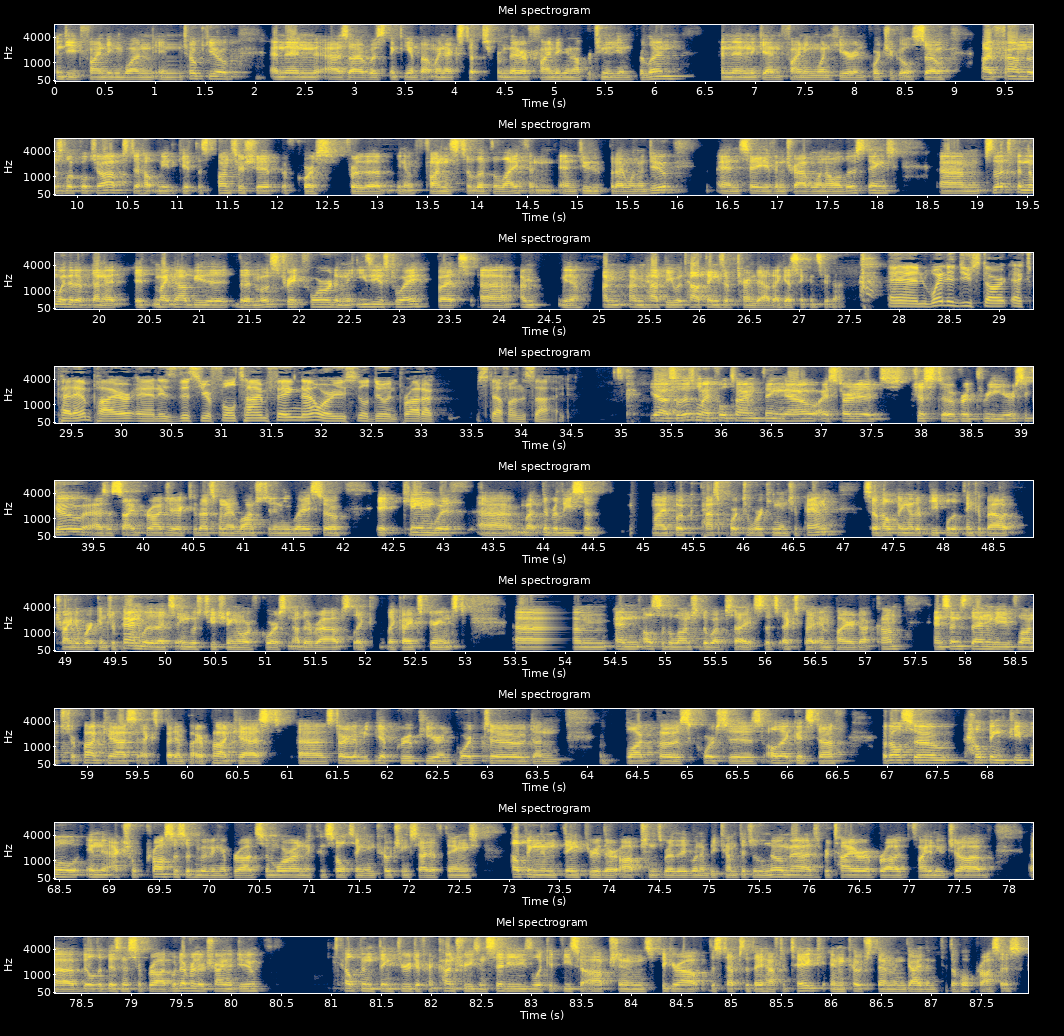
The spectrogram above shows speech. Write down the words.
indeed finding one in Tokyo. And then as I was thinking about my next steps from there, finding an opportunity in Berlin. And then again, finding one here in Portugal. So I've found those local jobs to help me to get the sponsorship, of course, for the you know funds to live the life and and do what I want to do and save and travel and all of those things. Um, so that's been the way that I've done it. It might not be the, the most straightforward and the easiest way, but uh, I'm you know I'm I'm happy with how things have turned out. I guess I can say that. And when did you start Expat Empire? And is this your full time thing now, or are you still doing product stuff on the side? Yeah, so this is my full time thing now. I started it just over three years ago as a side project. That's when I launched it anyway. So it came with uh, the release of my book, Passport to Working in Japan. So helping other people to think about trying to work in Japan, whether that's English teaching or, of course, in other routes like like I experienced. Um, and also the launch of the website. So that's expatempire.com. And since then, we've launched our podcast, Expat Empire Podcast, uh, started a meetup group here in Porto, done blog posts, courses, all that good stuff, but also helping people in the actual process of moving abroad. So more on the consulting and coaching side of things helping them think through their options, whether they want to become digital nomads, retire abroad, find a new job, uh, build a business abroad, whatever they're trying to do. Help them think through different countries and cities, look at visa options, figure out the steps that they have to take, and coach them and guide them through the whole process.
